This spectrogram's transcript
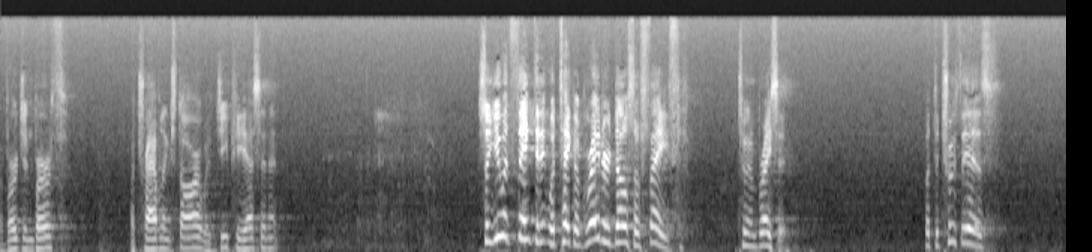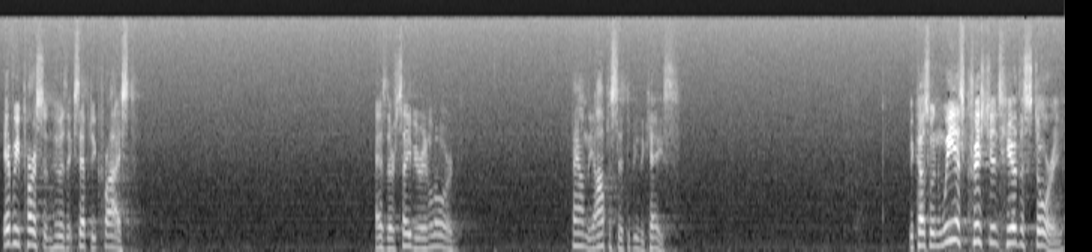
a virgin birth, a traveling star with GPS in it. So you would think that it would take a greater dose of faith to embrace it. But the truth is, every person who has accepted Christ as their Savior and Lord found the opposite to be the case. Because when we as Christians hear the story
